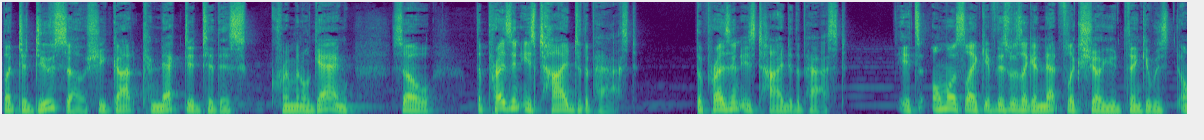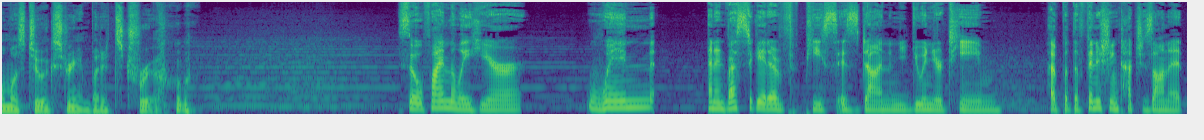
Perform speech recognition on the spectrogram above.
But to do so, she got connected to this criminal gang. So the present is tied to the past. The present is tied to the past. It's almost like if this was like a Netflix show, you'd think it was almost too extreme, but it's true. so finally, here, when an investigative piece is done and you and your team have put the finishing touches on it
